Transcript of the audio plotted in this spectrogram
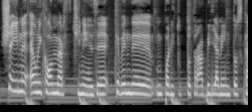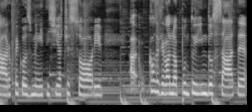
Shane è un e-commerce cinese che vende un po' di tutto tra abbigliamento, scarpe, cosmetici, accessori, cose che vanno appunto indossate,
